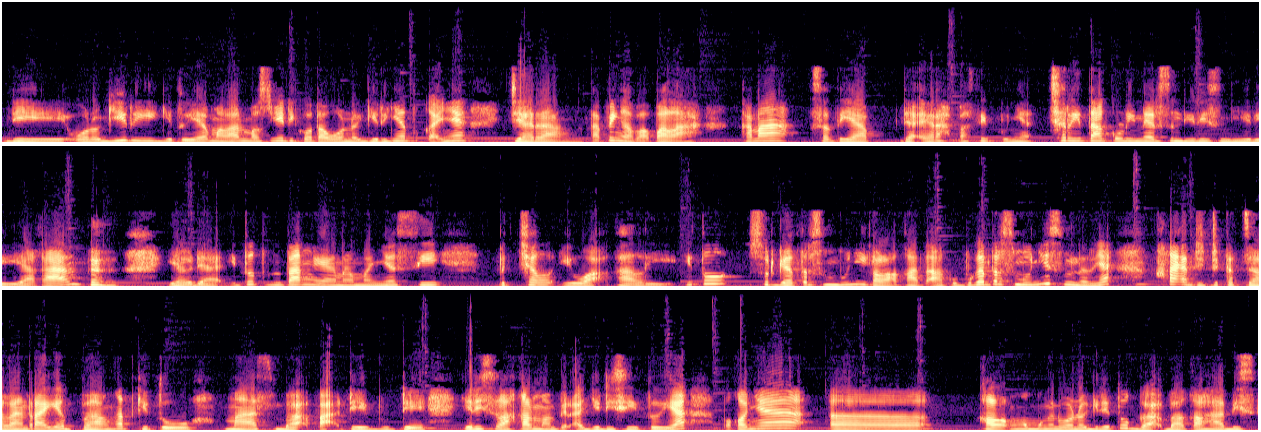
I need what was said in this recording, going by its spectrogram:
di Wonogiri gitu ya malahan maksudnya di kota Wonogirinya tuh kayaknya jarang. Tapi nggak apa-apa lah karena setiap daerah pasti punya cerita kuliner sendiri-sendiri ya kan? Ya udah itu tentang yang namanya si pecel iwak kali. Itu surga tersembunyi kalau kata aku. Bukan tersembunyi sebenarnya kayak di dekat jalan raya banget gitu mas mbak pak de bude jadi silahkan mampir aja di situ ya. Pokoknya uh, kalau ngomongin Wonogiri tuh gak bakal habis.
